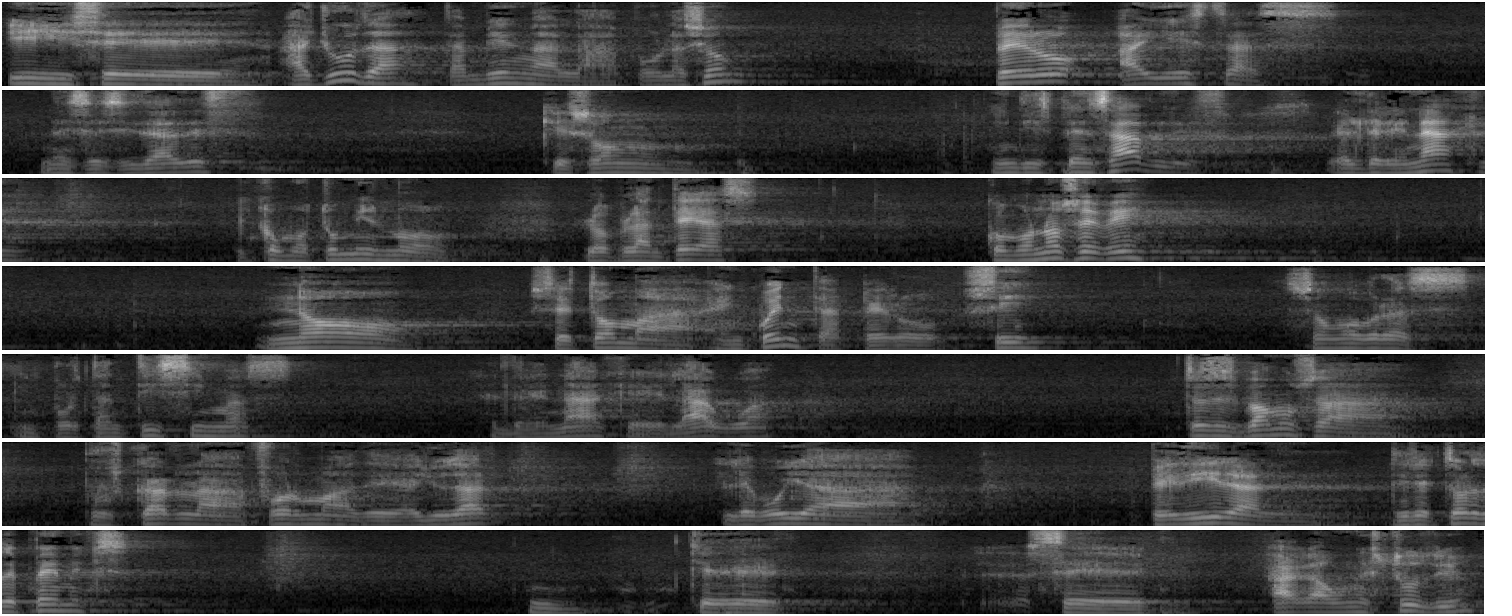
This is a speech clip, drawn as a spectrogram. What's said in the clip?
y se ayuda también a la población, pero hay estas necesidades que son indispensables, el drenaje, y como tú mismo lo planteas, como no se ve no se toma en cuenta, pero sí son obras importantísimas, el drenaje, el agua. Entonces vamos a buscar la forma de ayudar. Le voy a pedir al director de Pemex que se haga un estudio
